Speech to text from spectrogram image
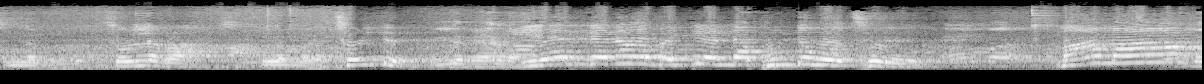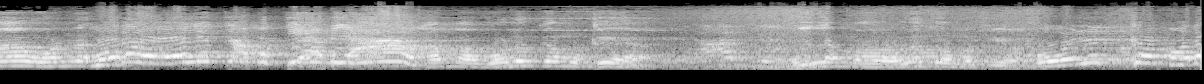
சின்ன சொல்லவா? இல்லம்மா சொல்லு. ஏற்கனவே பைக்கு ரெண்டா புண்டு போச்சு? மாமா முத ஒழுக்க முக்கியமியா? ஆமா ஒழுக்க முக்கியம். இல்லம்மா ஒழுக்கம் முக்கியம். ஒழுக்க முத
